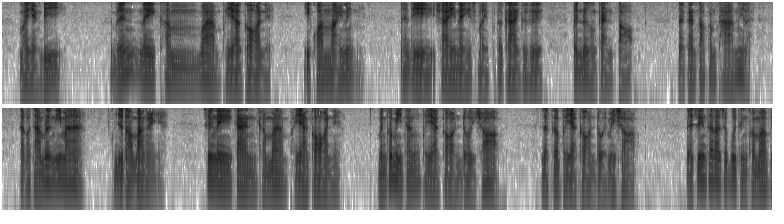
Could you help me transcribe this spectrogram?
ำมาอย่างดีดังนั้นในคำว่าพยากรณ์เนี่ยอีกความหมายหนึ่งนะที่ใช้ในสมัยพุทธกาลก็คือ เป็นเรื่องของการตอบนะการตอบคำถามนี่แหละ แต่เขาถามเรื่องนี้มา คุณจะตอบว่าไง ซึ่งในการคำว่าพยากรณ์เนี่ยมันก็มีทั้งพยากรณ์โดยชอบ แล้วก็พยากรณ์โดยไม่ชอบ แต่ซึ่งถ้าเราจะพูดถึงคำว่าพ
